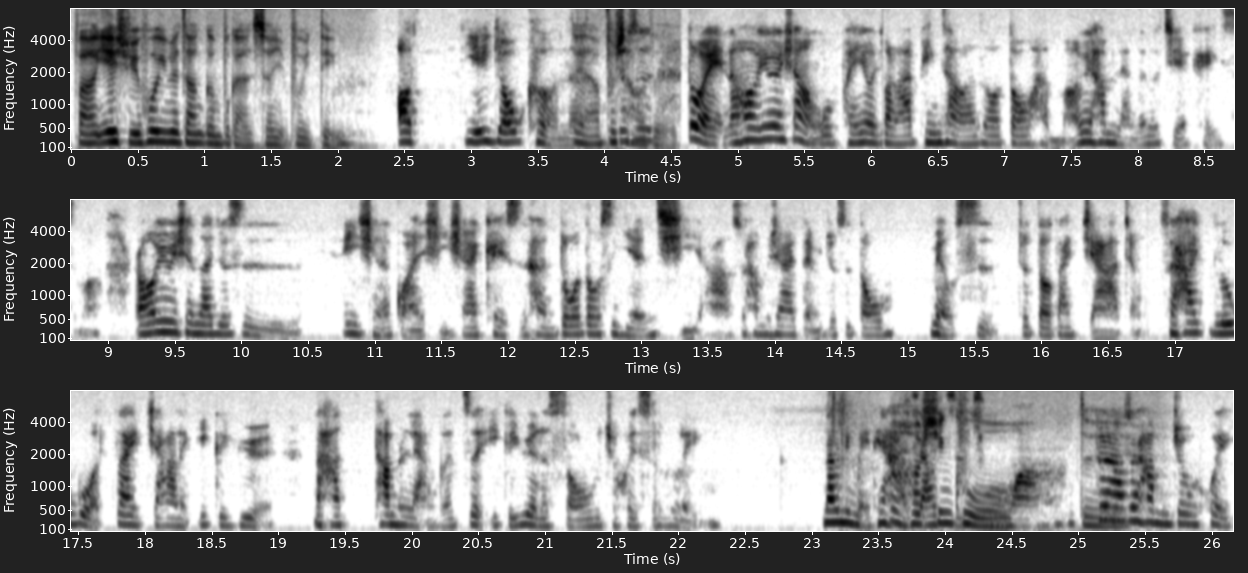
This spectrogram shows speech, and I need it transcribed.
反而也许会因为这样更不敢生，也不一定。哦也有可能，对啊，不晓得。对，然后因为像我朋友本来平常的时候都很忙，因为他们两个都接 case 嘛。然后因为现在就是疫情的关系，现在 case 很多都是延期啊，所以他们现在等于就是都没有事，就都在家这样。所以他如果在家了一个月，那他他们两个这一个月的收入就会是零。那你每天还是要支出啊，对啊，所以他们就会。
